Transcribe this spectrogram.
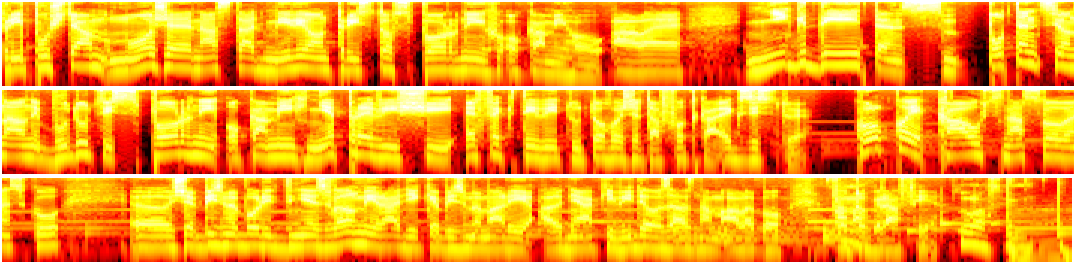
pripúšťam, môže nastať milión 300 sporných okamihov, ale nikdy ten potenciálny budúci sporný okamih neprevýši efektivitu toho, že tá fotka existuje. Koľko je kaus na Slovensku, e, že by sme boli dnes veľmi radi, keby sme mali nejaký videozáznam alebo fotografie. Súhlasím.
